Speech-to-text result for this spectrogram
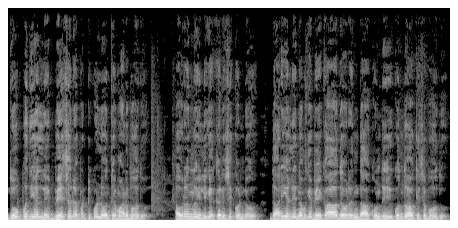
ದ್ರೌಪದಿಯಲ್ಲಿ ಬೇಸರ ಪಟ್ಟುಕೊಳ್ಳುವಂತೆ ಮಾಡಬಹುದು. ಅವರನ್ನು ಇಲ್ಲಿಗೆ ಕರೆಸಿಕೊಂಡು ದಾರಿಯಲ್ಲಿ ನಮಗೆ ಬೇಕಾದವರಿಂದ ಕೊಂದು ಕೊಂದು ಹಾಕಿಸಬಹುದು.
